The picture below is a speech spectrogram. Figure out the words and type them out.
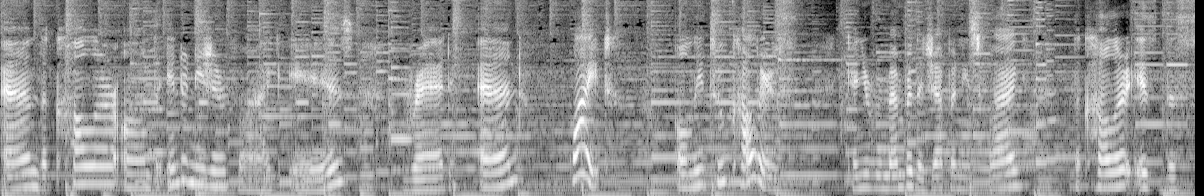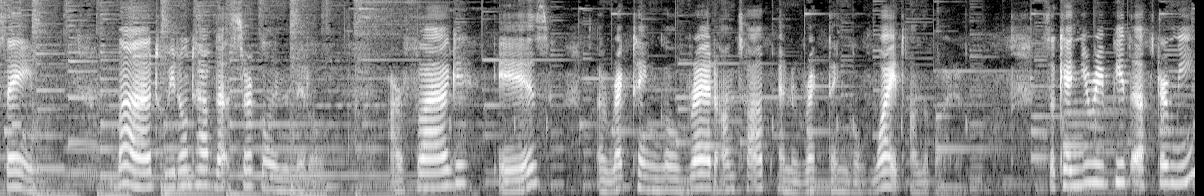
And the color on the Indonesian flag is red and white. Only two colors. Can you remember the Japanese flag? The color is the same, but we don't have that circle in the middle. Our flag is a rectangle red on top and a rectangle white on the bottom. So can you repeat after me?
